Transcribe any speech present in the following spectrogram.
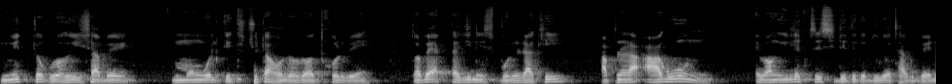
মিত্র গ্রহ হিসাবে মঙ্গলকে কিছুটা হলেও রদ করবে। তবে একটা জিনিস বলে রাখি আপনারা আগুন এবং ইলেকট্রিসিটি থেকে দূরে থাকবেন।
